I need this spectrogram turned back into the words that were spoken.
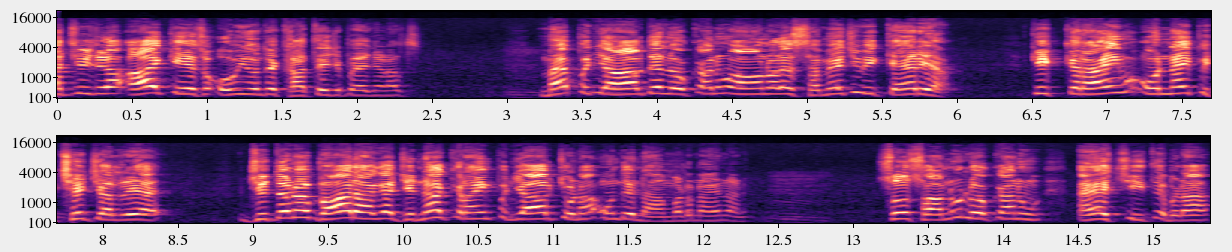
ਅੱਜ ਵੀ ਜਿਹੜਾ ਆਹ ਕੇਸ ਉਹ ਵੀ ਉਹਦੇ ਖਾਤੇ 'ਚ ਪੈ ਜਾਣਾ ਸੀ। ਮੈਂ ਪੰਜਾਬ ਦੇ ਲੋਕਾਂ ਨੂੰ ਆਉਣ ਵਾਲੇ ਸਮੇਂ 'ਚ ਵੀ ਕਹਿ ਰਿਹਾ ਕਿ ਕ੍ਰਾਈਮ ਓਨਾ ਹੀ ਪਿੱਛੇ ਚੱਲ ਰਿਹਾ ਹੈ। ਜਿੱਦਣ ਉਹ ਬਾਹਰ ਆ ਗਿਆ ਜਿੰਨਾ ਕ੍ਰਾਈਮ ਪੰਜਾਬ 'ਚ ਹੋਣਾ ਉਹਦੇ ਨਾਮ ਮੜਨਾ ਇਹਨਾਂ ਨੇ। ਸੋ ਸਾਨੂੰ ਲੋਕਾਂ ਨੂੰ ਇਸ ਚੀਜ਼ ਤੇ ਬੜਾ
